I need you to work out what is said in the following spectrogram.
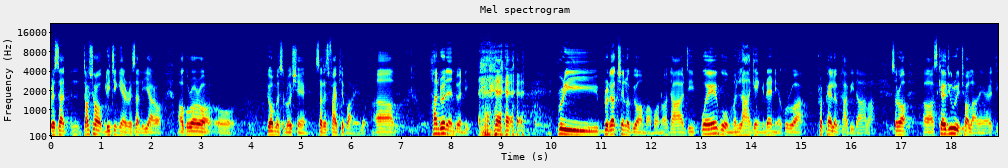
result တောက်လျှောက်လေ့ကျင့်ခဲ့တဲ့ result လေးရတော့ကိုရောတော့ဟို ပြောမယ်ဆိုလို့ရှိရင် satisfy ဖြစ်ပါတယ်လို့အာ120 pre production လို့ပြောရမှာပေါ့နော်ဒါဒီပွဲကိုမလာခင်ကတည်းကနေအခုတော့ prepare လုပ်ထားပြီးသားပါဆိုတော့အာ schedule တွေထွက်လာတယ်ဒီ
